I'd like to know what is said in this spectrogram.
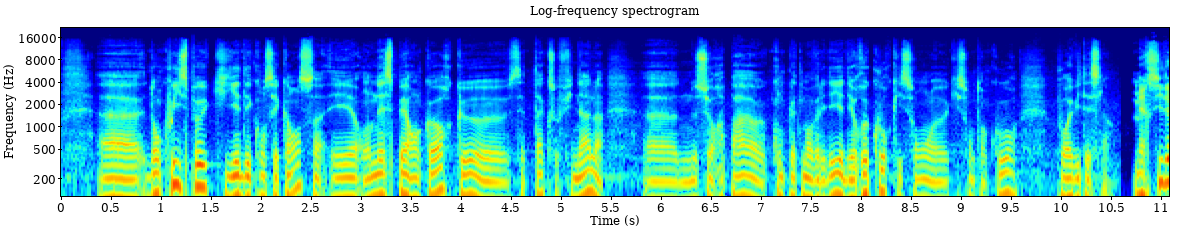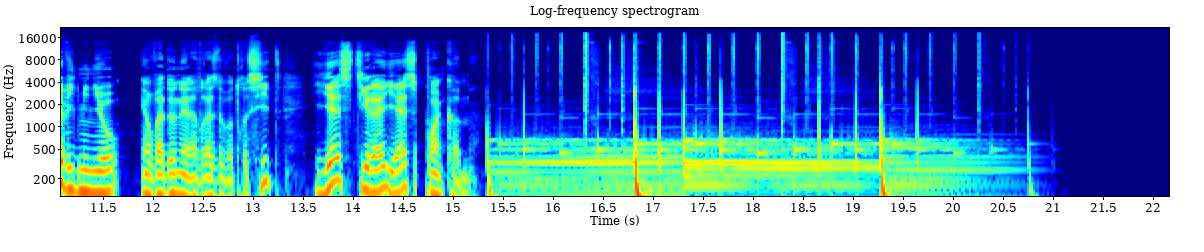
donc oui, il se peut qu'il y ait des conséquences et on espère encore que cette taxe au final euh, ne sera pas euh, complètement validé. Il y a des recours qui sont, euh, qui sont en cours pour éviter cela. Merci David Mignot et on va donner l'adresse de votre site yes-yes.com.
